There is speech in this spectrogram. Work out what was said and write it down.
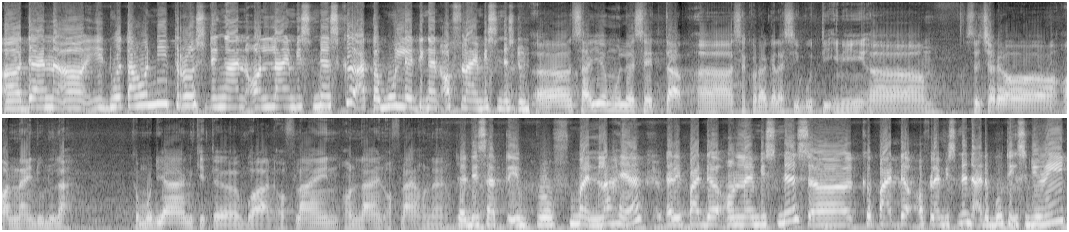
Uh, dan uh, dua tahun ni terus dengan online business ke atau mula dengan offline business dulu? Uh, saya mula set up uh, Sakura Galaxy Boutique ini uh, secara online dululah. Kemudian kita buat offline, online, offline, online. Jadi satu improvement lah ya daripada online business uh, kepada offline business ada butik sendiri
